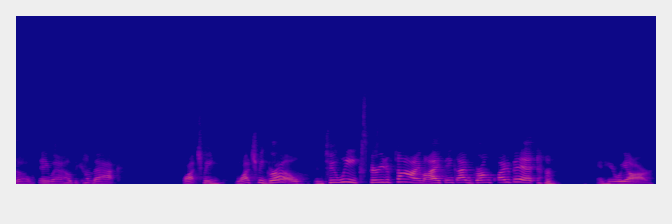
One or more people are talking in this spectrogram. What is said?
So anyway, I hope you come back. Watch me watch me grow in two weeks period of time. I think I've grown quite a bit. And here we are.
